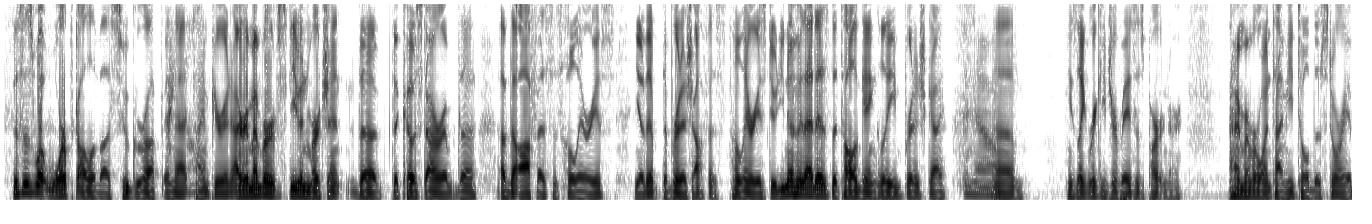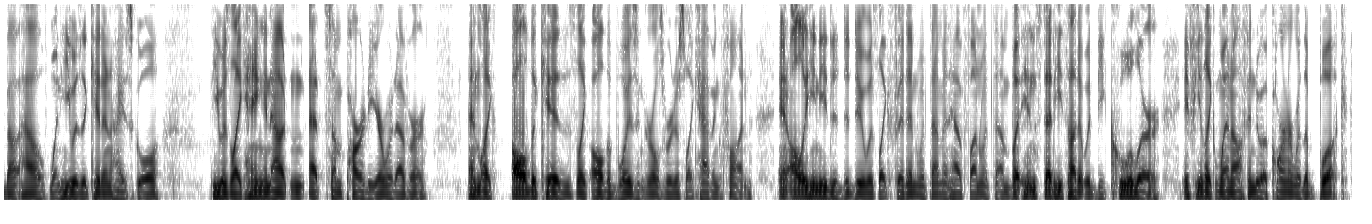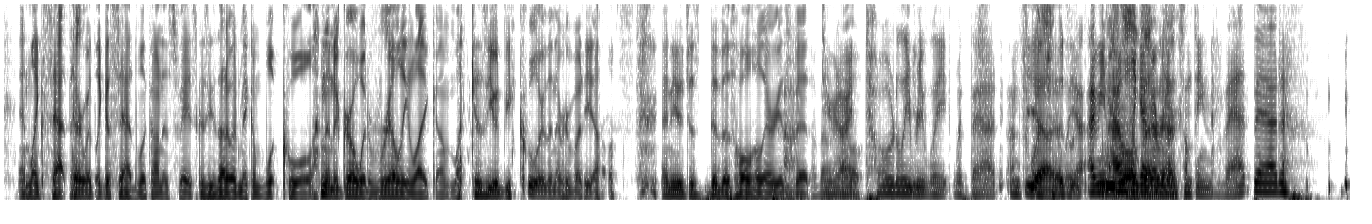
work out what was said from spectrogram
This is what warped all of us who grew up in that time period. I remember Stephen Merchant, the the co-star of the of the Office, is hilarious. You know, the the British Office, hilarious dude. You know who that is? The tall, gangly British guy. I know. Um, he's like Ricky Gervais's partner. I remember one time he told this story about how when he was a kid in high school, he was like hanging out at some party or whatever, and like all the kids, like all the boys and girls were just like having fun. And all he needed to do was like fit in with them and have fun with them. But instead he thought it would be cooler if he like went off into a corner with a book and like sat there with like a sad look on his face because he thought it would make him look cool. And then a girl would really like him, like because he would be cooler than everybody else. And he just did this whole hilarious ah, bit about Dude, how, I totally relate with that. Unfortunately, like, I mean, I don't think I've ever there. done something that bad,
